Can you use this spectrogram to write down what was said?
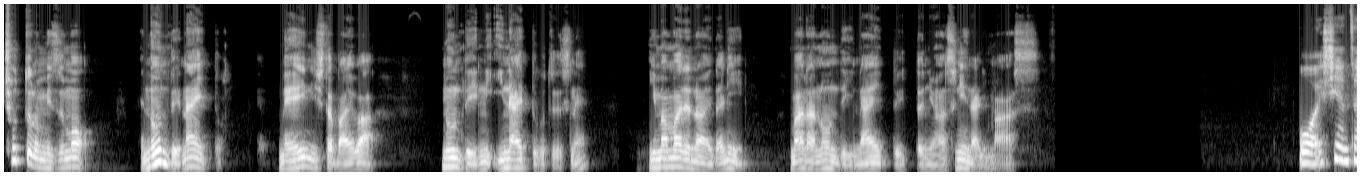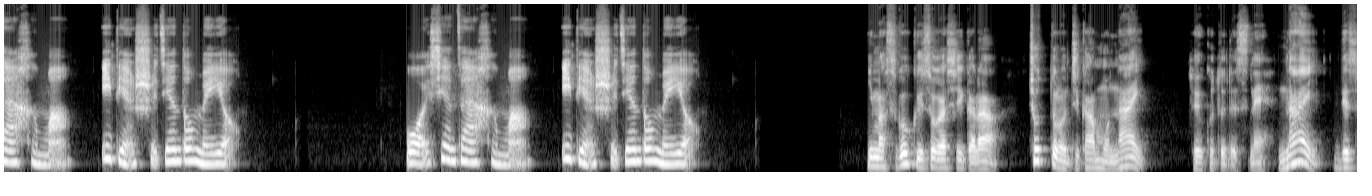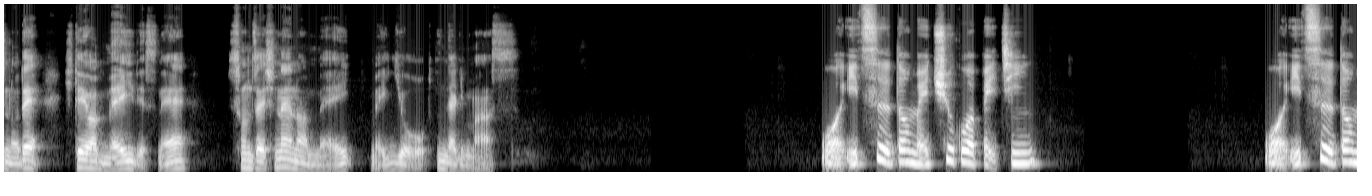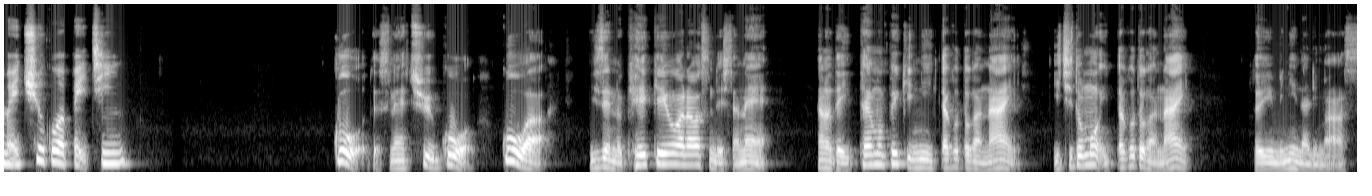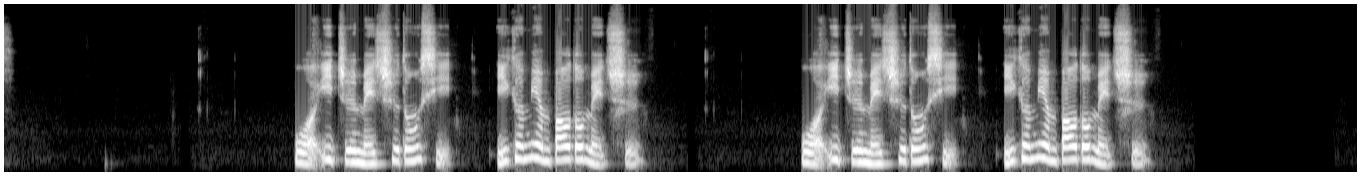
ちょっとの水も飲んでないと。めいにした場合は、飲んでいないってことですね。今までの間に、まだ飲んでいないといったニュアンスになります。我现在很忙，一点时间都没有。我现在很忙，一点时间都没有。今すごく忙しいから、ちょっとの時間もないということですね。ないですので、否定はめいですね。存在しないのはめい、めいようになります。我一次都没去过北京。我一次都没去过北京。过ですね。中国。過は以前の経験を表すんでしたね。なので、一回も北京に行ったことがない。一度も行ったことがないという意味になります。我一直没吃东西，一个面包都没吃。我一直没吃东西，一个面包都没吃。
